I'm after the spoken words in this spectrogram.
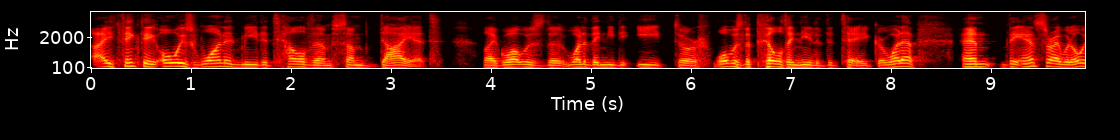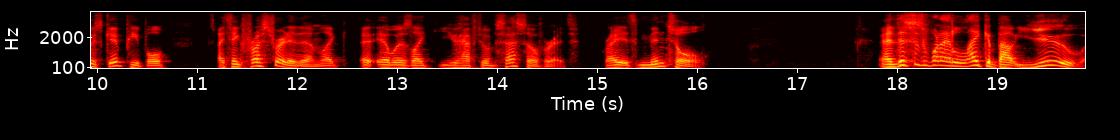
I think they always wanted me to tell them some diet, like what was the what did they need to eat, or what was the pill they needed to take, or whatever. And the answer I would always give people, I think, frustrated them. Like it was like you have to obsess over it, right? It's mental. And this is what I like about you.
